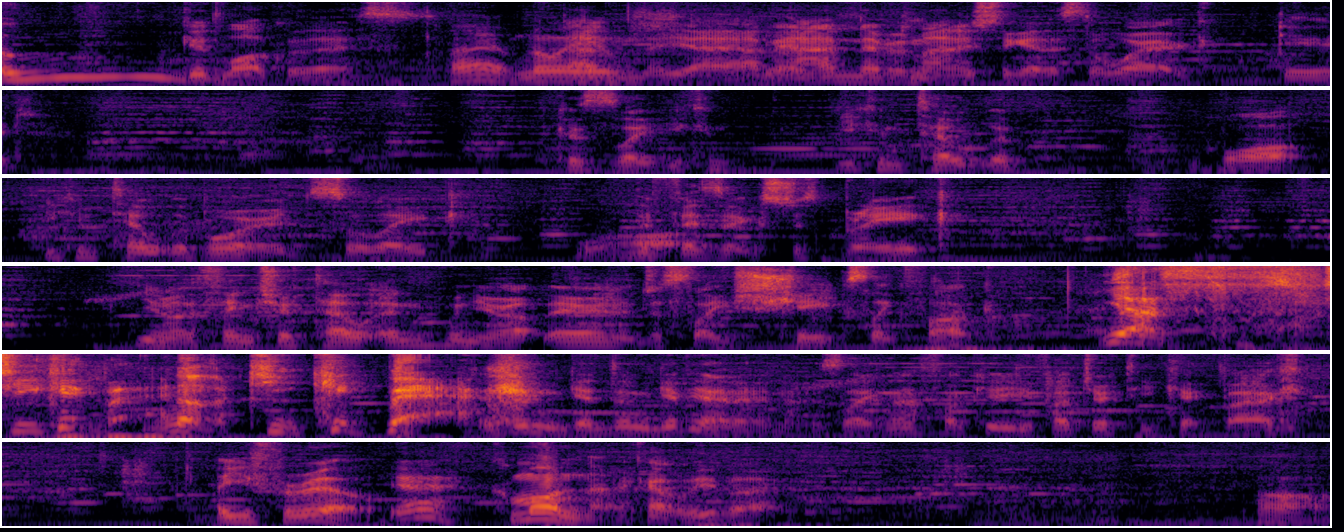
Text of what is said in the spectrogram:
Ooh. Good luck with this. I have no idea. Um, yeah, I mean, I've never managed to get this to work Dude. because like you can you can tilt the What? you can tilt the board so like the What? physics just break. You know, it thinks you're tilting when you're up there and it just like shakes like fuck. Yes. T kickback. Another T kick back. It didn't, it didn't give you anything. It was like, nah, fuck you, you've had your T kickback. Are you for real? Yeah, Come on now. I can't believe that. Oh.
